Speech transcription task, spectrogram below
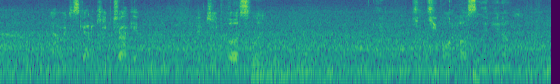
Uh, now we just got to keep trucking and keep hustling. Keep, keep on hustling, you know.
